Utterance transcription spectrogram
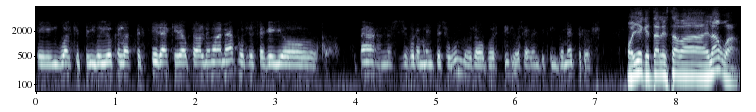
eh, igual que te digo yo que la tercera, que era otra alemana, pues es aquello, ah, no sé si fueron 20 segundos o por estilo, o sea, 25 metros. Oye, ¿qué tal estaba el agua?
